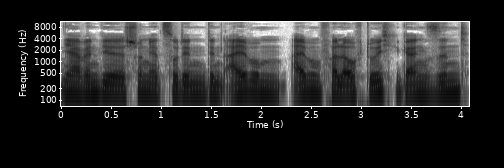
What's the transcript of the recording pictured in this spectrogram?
Ja, wenn wir schon jetzt so den, den Album, Albumverlauf durchgegangen sind,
